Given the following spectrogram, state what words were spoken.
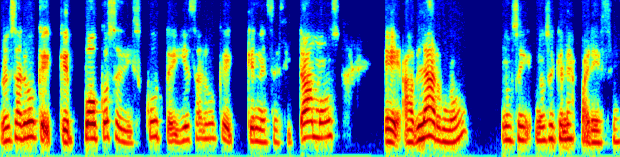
No es algo que, que poco se discute y es algo que, que necesitamos eh, hablar, ¿no? No sé, no sé qué les parece.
